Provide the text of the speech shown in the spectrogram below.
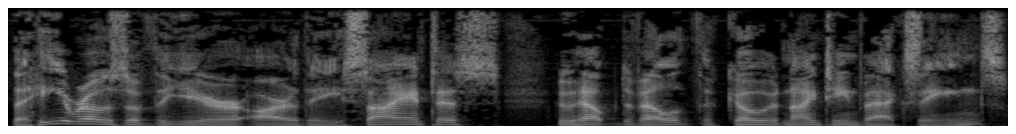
The heroes of the year are the scientists who helped develop the COVID-19 vaccines.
